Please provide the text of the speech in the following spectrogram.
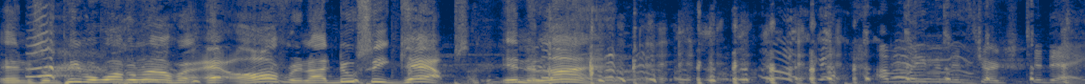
and some people walking around for a- offering, I do see gaps in the line. I'm leaving this church today.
